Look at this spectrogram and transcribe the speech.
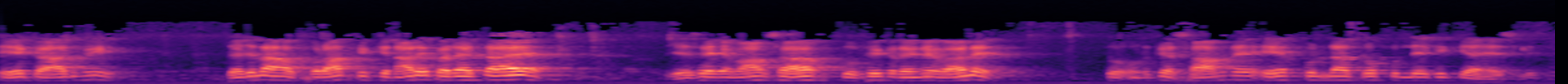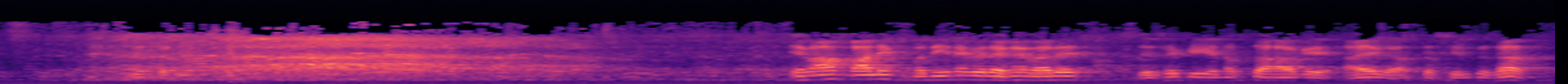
ایک آدمی دجلہ افراد کے کنارے پر رہتا ہے، جیسے امام صاحب کوفے کے رہنے والے، تو ان کے سامنے ایک کلّا دو کلے کی کیا حیثیت؟ امام مالک مدینے میں رہنے والے، جیسے کہ یہ نقطہ آگے آئے گا تفصیل کے ساتھ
